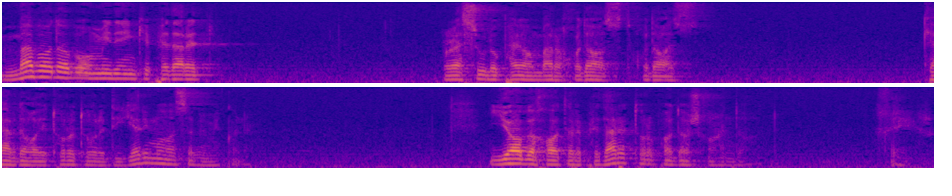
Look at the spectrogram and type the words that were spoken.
مبادا به امید اینکه پدرت رسول و پیامبر خداست خدا از کرده های تو رو طور دیگری محاسبه می‌کنه. یا به خاطر پدرت تو رو پاداش خواهند داد. خیر.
